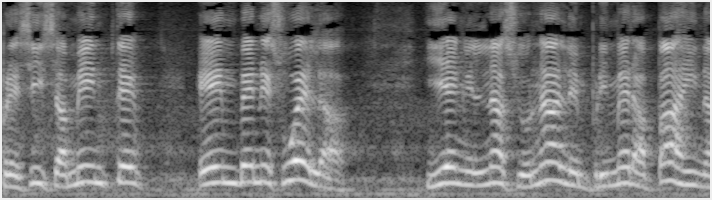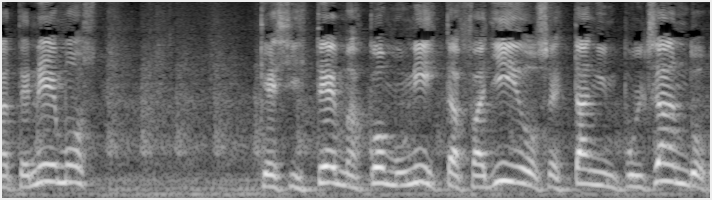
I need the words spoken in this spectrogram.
precisamente en Venezuela. Y en el Nacional, en primera página, tenemos que sistemas comunistas fallidos están impulsando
